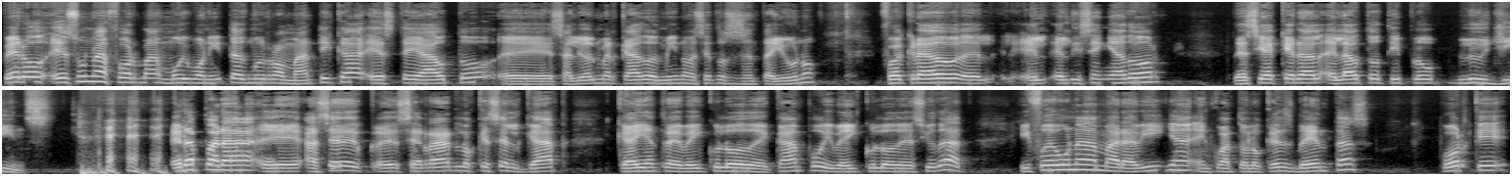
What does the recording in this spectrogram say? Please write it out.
Pero es una forma muy bonita, es muy romántica. Este auto eh, salió al mercado en 1961. Fue creado, el, el, el, diseñador decía que era el auto tipo Blue Jeans. Era para eh, hacer eh, cerrar lo que es el gap que hay entre vehículo de campo y vehículo de ciudad. Y fue una maravilla en cuanto a lo que es ventas, porque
